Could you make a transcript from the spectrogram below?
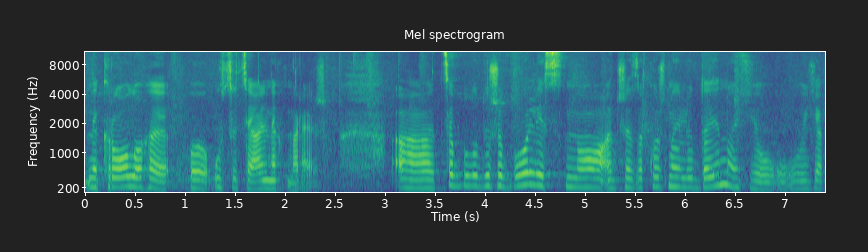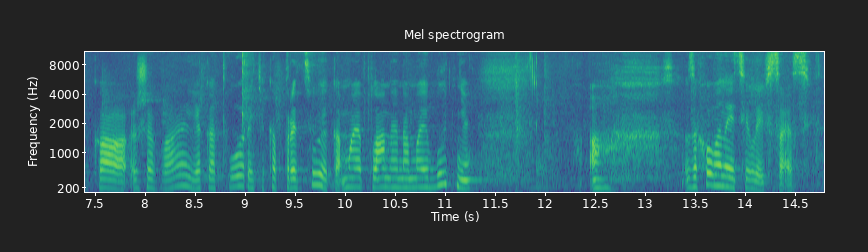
некрологи у соціальних мережах. Це було дуже болісно, адже за кожною людиною, яка живе, яка творить, яка працює, яка має плани на майбутнє, захований цілий всесвіт.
